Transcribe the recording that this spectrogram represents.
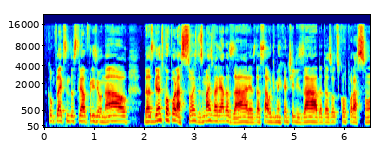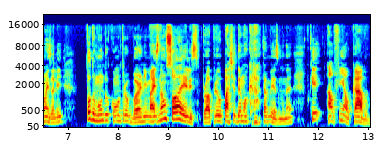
do complexo industrial prisional, das grandes corporações, das mais variadas áreas, da saúde mercantilizada, das outras corporações ali. Todo mundo contra o Bernie, mas não só eles, próprio Partido Democrata mesmo, né? Porque, ao fim e ao cabo,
